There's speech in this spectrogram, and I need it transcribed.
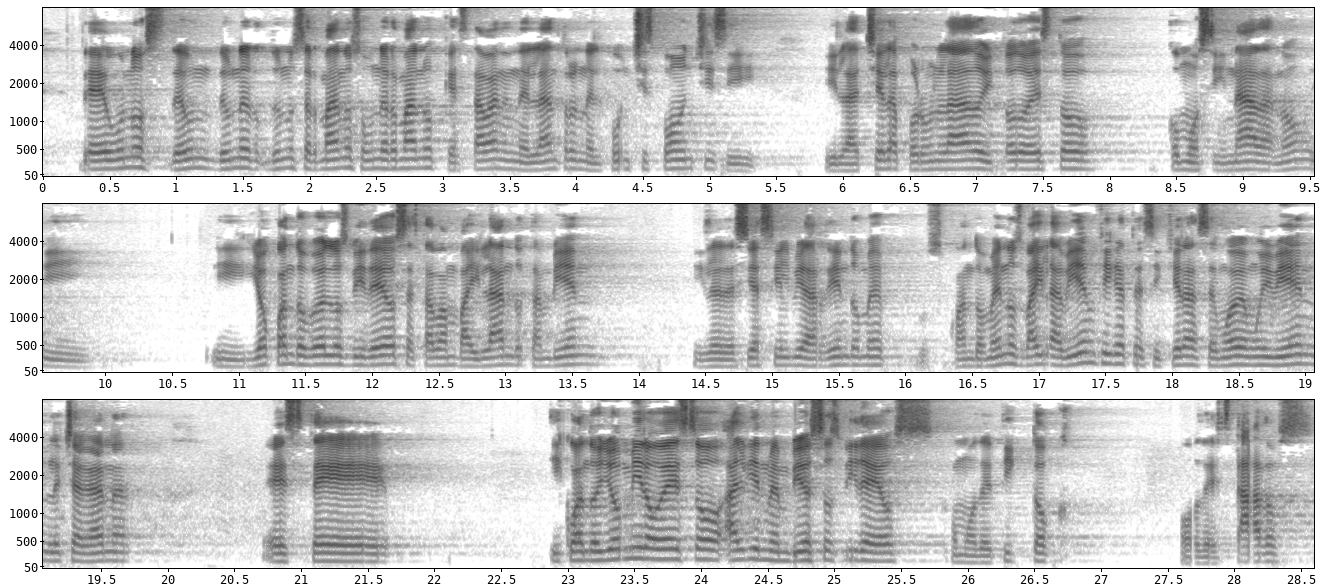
de, unos, de, unos hermanos o un hermano que estaban en el antro, en el punchis ponchis y, la chela por un lado y todo esto como si nada, ¿no? Y, y yo cuando veo los videos estaban bailando también y le decía a Silvia riéndome, pues cuando menos baila bien, fíjate, siquiera se mueve muy bien, le echa gana. Este, y cuando yo miro eso, alguien me envió esos videos como de TikTok o de estados,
